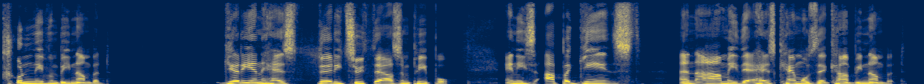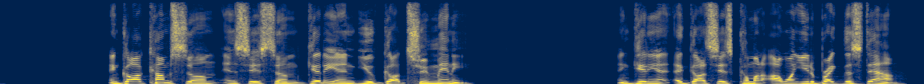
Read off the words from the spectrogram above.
couldn't even be numbered. Gideon has 32,000 people, and he's up against an army that has camels that can't be numbered. And God comes to him and says to him, Gideon, you've got too many. And Gideon, uh, God says, Come on, I want you to break this down.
